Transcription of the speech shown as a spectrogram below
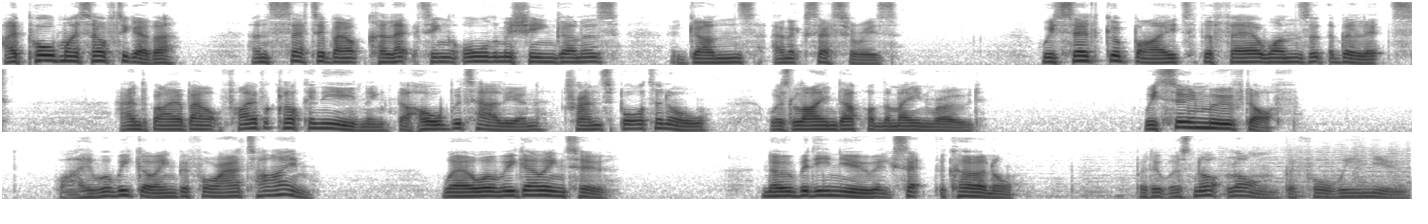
I pulled myself together and set about collecting all the machine gunners, guns, and accessories. We said good-bye to the fair ones at the billets, and by about five o'clock in the evening the whole battalion, transport and all, was lined up on the main road. We soon moved off. Why were we going before our time? Where were we going to? Nobody knew except the colonel but it was not long before we knew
